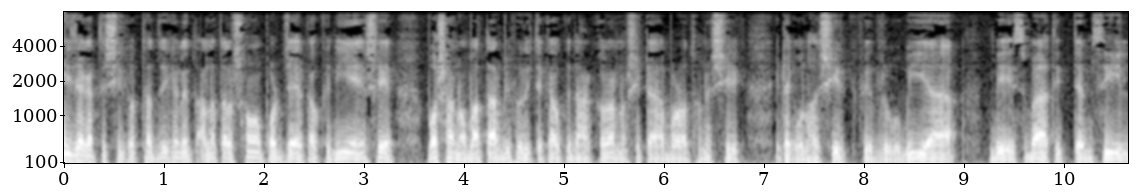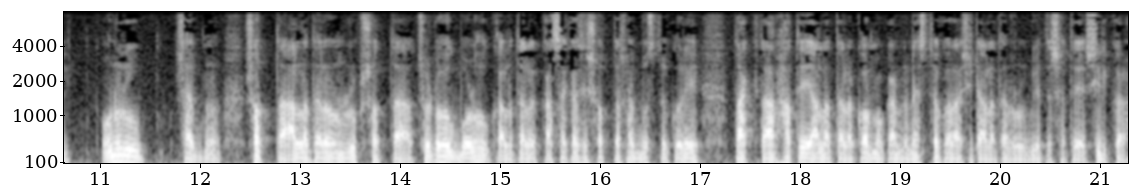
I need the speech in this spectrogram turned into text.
এই জায়গাতে শির্ক অর্থাৎ যেখানে আল্লাহ তালা সমপর্যায়ের কাউকে নিয়ে এসে বসানো বা তার বিপরীতে কাউকে দাঁড় করানো, সেটা বড় ধরনের শির্ক, এটাকে বলা হয় শির্ক ফির রুবিয়া বা তিত্যামসিল অনুরূপ সত্তা, আল্লাহ তালার অনুরূপ সত্তা, ছোট হোক, বড় হোক, আল্লাহ তালার কাছাকাছি সত্তা সাব্যস্ত করে তাকে, তার হাতে আল্লাহ তালার কর্মকাণ্ড ন্যস্ত করা, সেটা আল্লাহ তালার রুবিয়তের সাথে শির করা,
